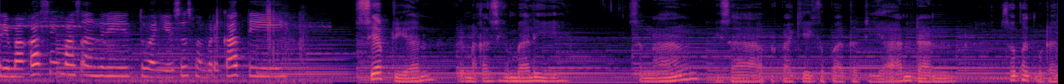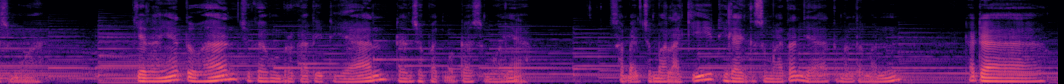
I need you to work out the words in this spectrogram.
Terima kasih Mas Andri, Tuhan Yesus memberkati. Siap Dian, terima kasih kembali. Senang bisa berbagi kepada Dian dan sobat muda semua. Kiranya Tuhan juga memberkati Dian dan sobat muda semuanya. Sampai jumpa lagi di lain kesempatan ya teman-teman. Dadah.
